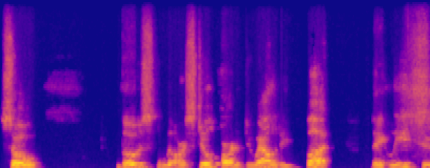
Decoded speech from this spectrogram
So those are still part of duality, but they lead to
